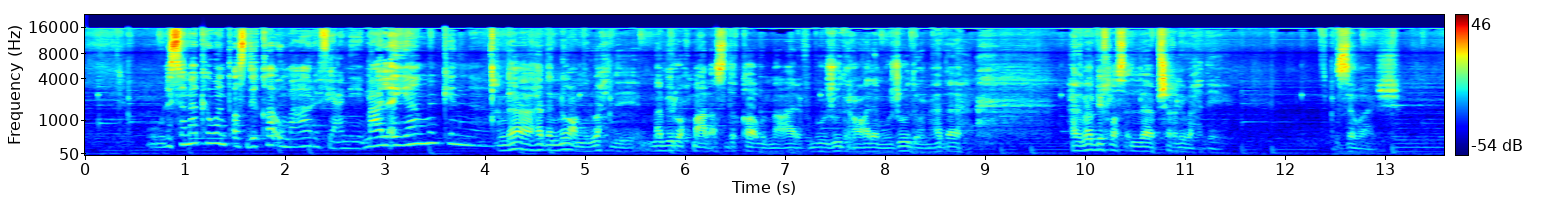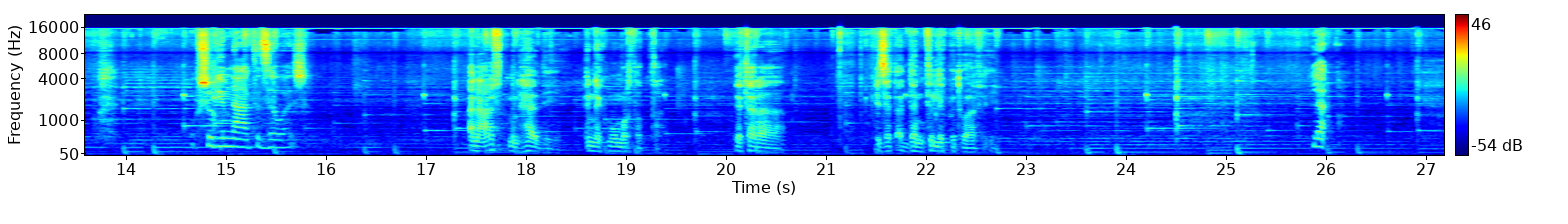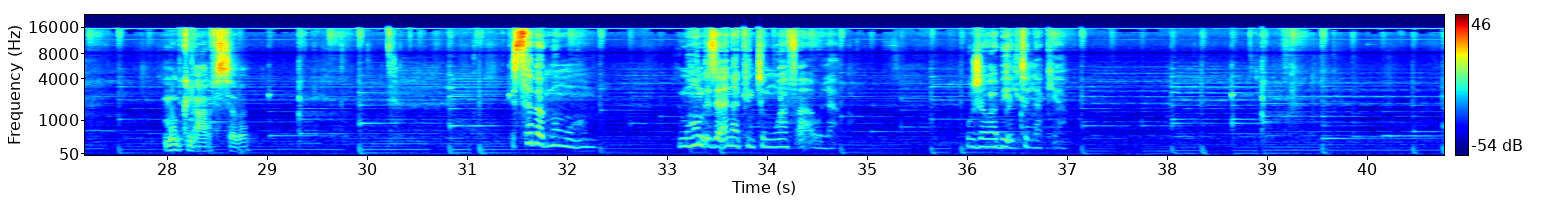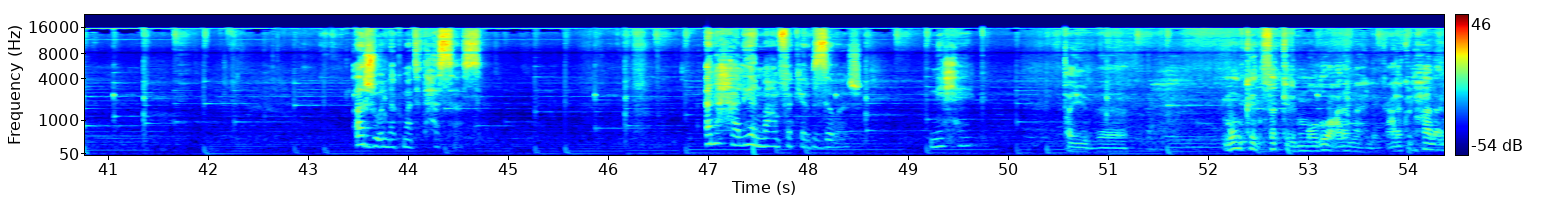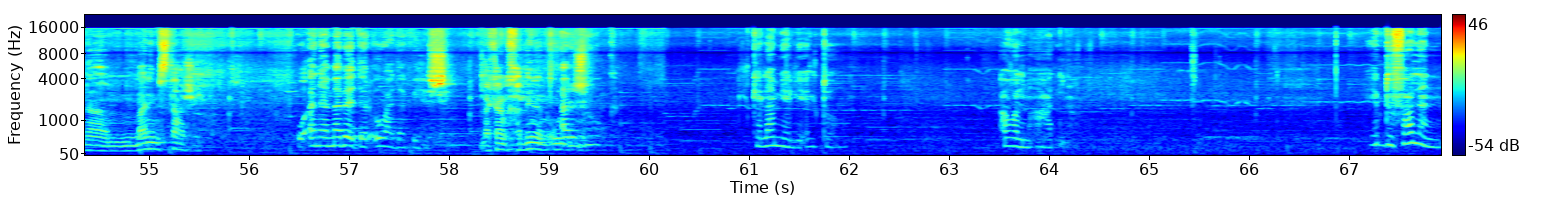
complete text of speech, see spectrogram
ولسه ما كونت أصدقاء ومعارف يعني مع الأيام ممكن لا هذا النوع من الوحدة ما بيروح مع الأصدقاء والمعارف بوجودهم وعدم وجودهم. هذا هذا ما بيخلص إلا بشغلة وحدة الزواج. وشو بيمنعك تتزوج؟ أنا عرفت من هادي إنك مو مرتبطة. يا ترى إذا تقدمت لك بتوافقي؟ لا. ممكن أعرف السبب؟ السبب مو مهم. المهم إذا أنا كنت موافقة أو لا. وجوابي قلت لك إياه. أرجو إنك ما تتحسس. أنا حاليا ما عم فكر بالزواج. منيح هيك؟ طيب آه، ممكن تفكري بالموضوع على مهلك. على كل حال أنا ماني مستعجل. وأنا ما بقدر أوعدك بهالشي. لكن خلينا نقول أرجوك. الكلام يلي قلته أول ما قعدنا. يبدو فعلا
